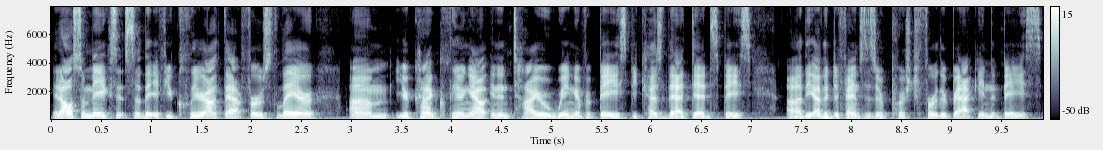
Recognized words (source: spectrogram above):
It also makes it so that if you clear out that first layer, um, you're kind of clearing out an entire wing of a base because of that dead space. Uh, the other defenses are pushed further back in the base.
